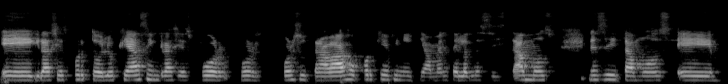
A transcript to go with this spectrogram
eh, gracias por todo lo que hacen, gracias por, por, por, su trabajo, porque definitivamente los necesitamos, necesitamos eh,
